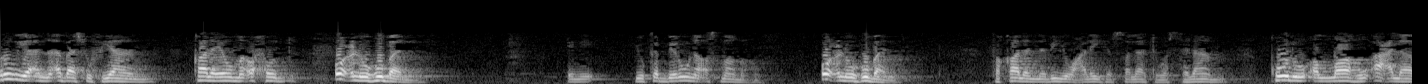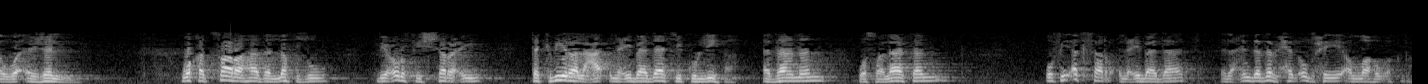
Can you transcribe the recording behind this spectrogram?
روي أن أبا سفيان قال يوم أحد أعلو هبل. يعني يكبرون أصنامهم. أعلو هبل. فقال النبي عليه الصلاة والسلام قولوا الله أعلى وأجل. وقد صار هذا اللفظ بعرف الشرع تكبير العبادات كلها. أذانا وصلاة. وفي أكثر العبادات عند ذبح الأضحية الله أكبر.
